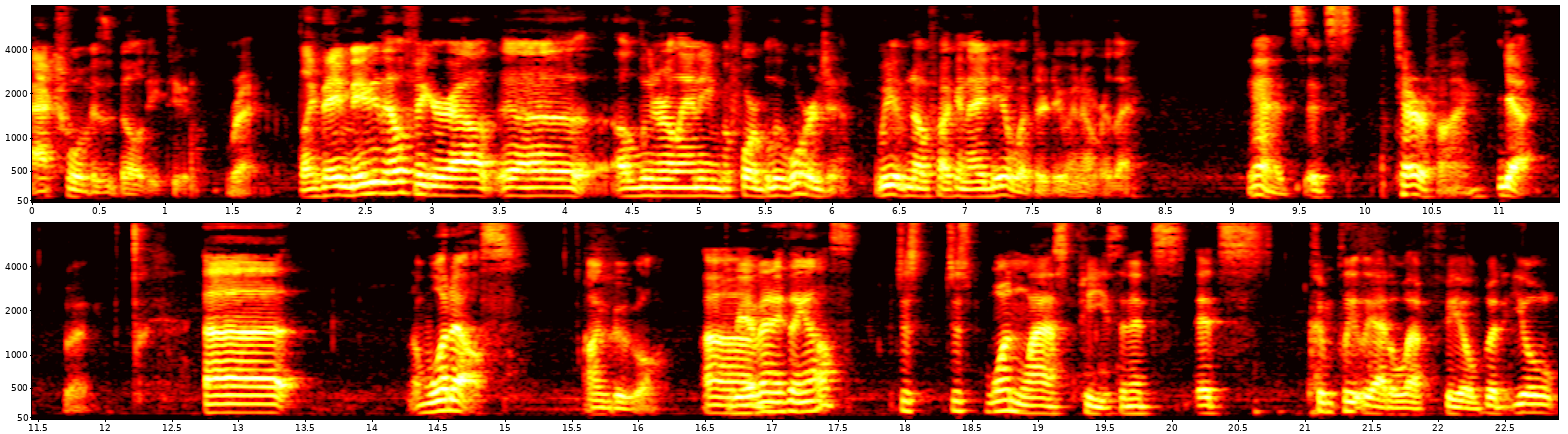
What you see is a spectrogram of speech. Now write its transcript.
actual visibility to. right. Like they maybe they'll figure out uh, a lunar landing before Blue Origin. We have no fucking idea what they're doing over there. Yeah, it's it's terrifying. Yeah. But Uh, what else on Google? Do we have anything else? just just one last piece and it's it's completely out of left field, but you'll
